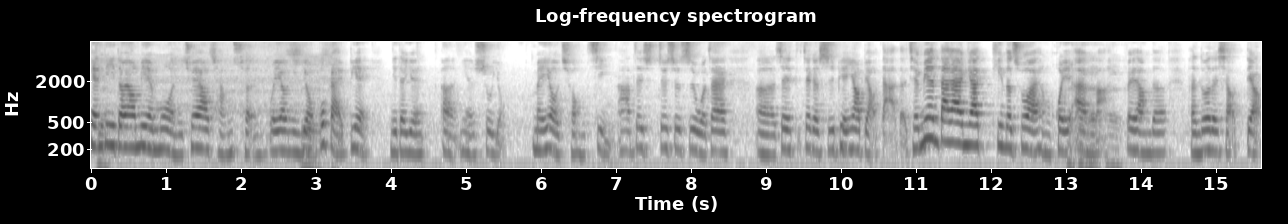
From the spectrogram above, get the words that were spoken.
天地都要灭没，你却要长存；唯有你永不改变，你的元呃年数永没有穷尽啊！这这就是我在呃这这个诗篇要表达的。前面大家应该听得出来很灰暗嘛，非常的很多的小调，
